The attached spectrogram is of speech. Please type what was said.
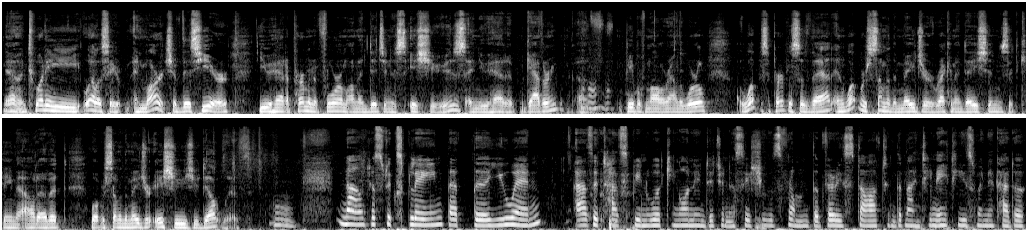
Now, in 20, well, let's see, in March of this year, you had a permanent forum on indigenous issues and you had a gathering of mm-hmm. people from all around the world. What was the purpose of that and what were some of the major recommendations that came out of it? What were some of the major issues you dealt with? Mm. Now, just to explain that the UN as it has been working on indigenous issues from the very start in the 1980s when it had a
